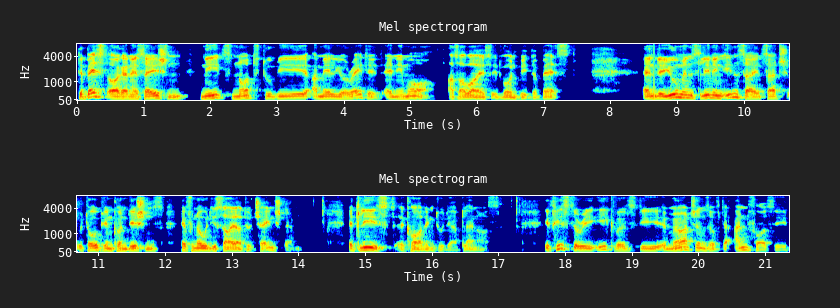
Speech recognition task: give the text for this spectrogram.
The best organization needs not to be ameliorated anymore, otherwise, it won't be the best. And the humans living inside such utopian conditions have no desire to change them, at least according to their planners. If history equals the emergence of the unforeseen,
